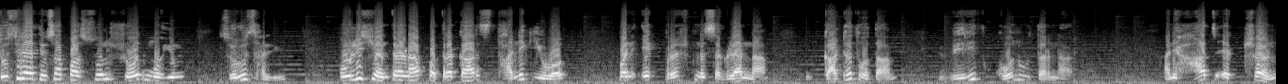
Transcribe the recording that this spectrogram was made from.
दुसऱ्या दिवसापासून शोध मोहीम सुरू झाली. पोलीस यंत्रणा पत्रकार स्थानिक युवक पण एक प्रश्न सगळ्यांना गाठत होता विहिरीत कोण उतरणार? आणि हाच एक क्षण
